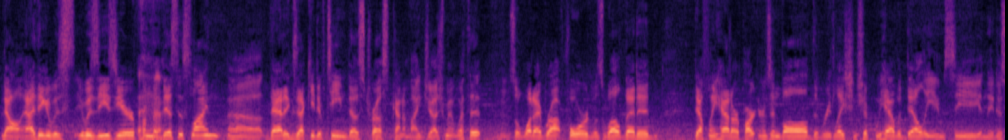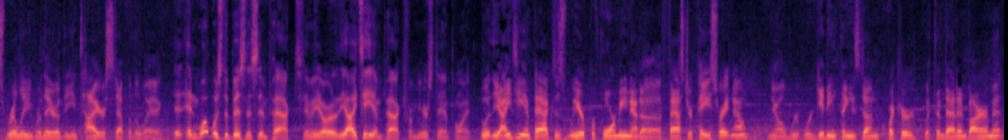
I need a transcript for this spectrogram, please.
No, I think it was it was easier from the business line. Uh, that executive team does trust kind of my judgment with it. So what I brought forward was well vetted. Definitely had our partners involved. The relationship we have with Dell EMC, and they just really were there the entire step of the way. And, and what was the business impact? I mean, or the IT impact from your standpoint? Well, the IT impact is we are performing at a faster pace right now. You know, we're, we're getting things done quicker within that environment.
